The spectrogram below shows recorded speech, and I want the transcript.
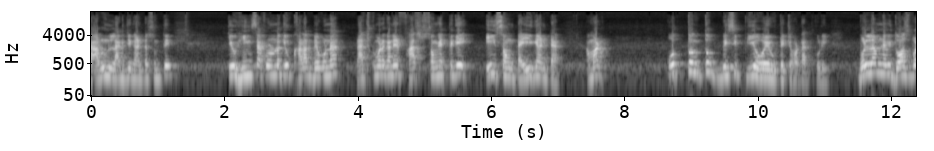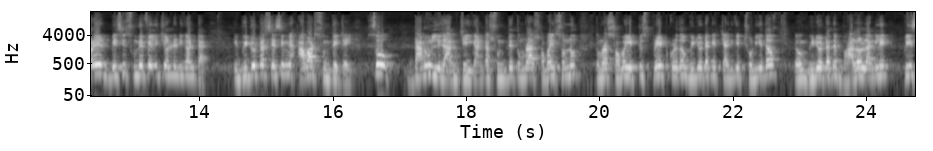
দারুণ লাগছে গানটা শুনতে। কেউ হিংসা করো না, কেউ খারাপ ভেবো না। রাজকুমার গানের ফার্স্ট সঙ্গের থেকে এই সংটা এই গানটা আমার অত্যন্ত বেশি প্রিয় হয়ে উঠেছে হঠাৎ করে বললাম না আমি দশ বারের বেশি শুনে ফেলেছি অলরেডি গানটা। এই ভিডিওটার শেষে আমি আবার শুনতে চাই। সো দারুণ লাগছে এই গানটা শুনতে। তোমরা সবাই শোনো, তোমরা সবাই একটু স্প্রেড করে দাও, ভিডিওটাকে চারিদিকে ছড়িয়ে দাও এবং ভিডিওটাতে ভালো লাগলে please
